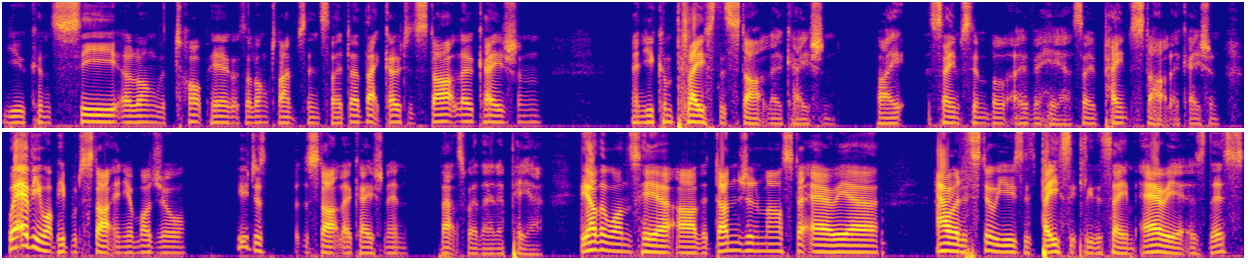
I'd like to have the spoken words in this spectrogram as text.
You can see along the top here, it's a long time since I did that, go to start location and you can place the start location by the same symbol over here. So paint start location. Wherever you want people to start in your module, you just put the start location in, that's where they'll appear. The other ones here are the Dungeon Master area. Arelith still uses basically the same area as this.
